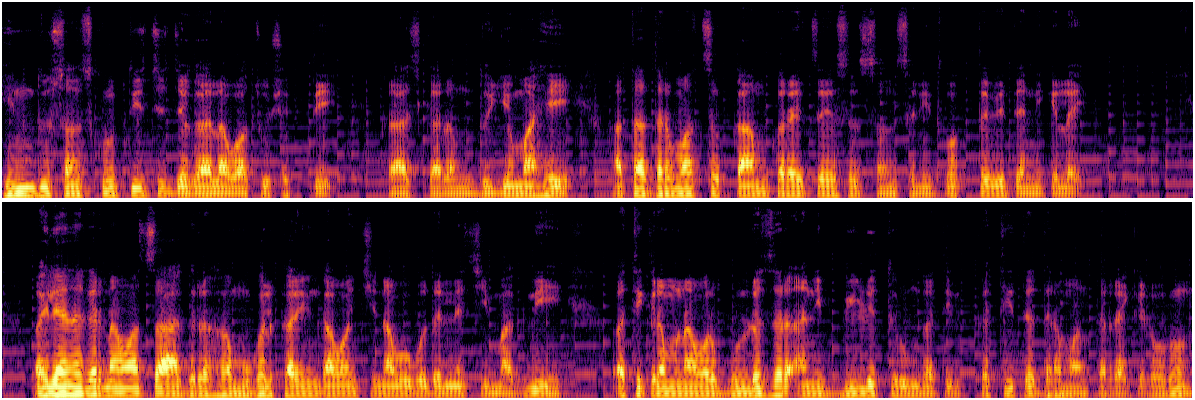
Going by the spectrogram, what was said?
हिंदू संस्कृतीच जगाला वाचू शकते. राजकारण दुय्यम आहे. आता धर्माचं काम करायचं असं सनसनीत वक्तव्य त्यांनी केलं आहे अहिल्यानगर नावाचा आग्रह मुघलकालीन गावांची नावं बदलण्याची मागणी अतिक्रमणावर बुलडोझर आणि बीड तुरुंगातील कथित धर्मांतर रॅकेटवरून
